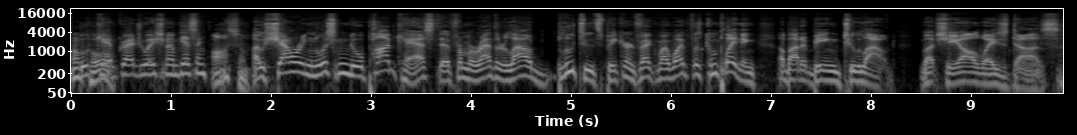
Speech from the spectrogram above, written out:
Oh, Boot cool. camp graduation, I'm guessing. Awesome. I was showering and listening to a podcast uh, from a rather loud Bluetooth speaker. In fact, my wife was complaining about it being too loud, but she always does.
